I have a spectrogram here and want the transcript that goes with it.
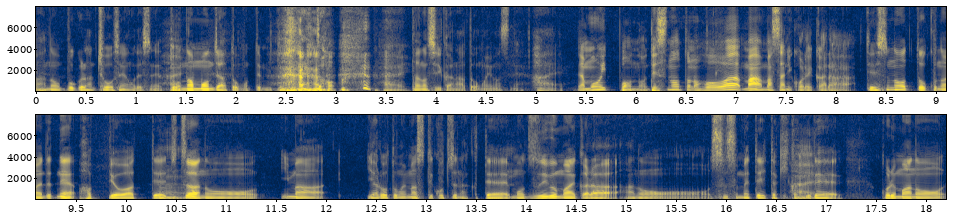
あの僕らの挑戦をですね、はい。どんなもんじゃと思って見てもらえると はい。楽しいかなと思いますね。はい、じゃあもう一本のデスノートの方はまあまさにこれから。デスノートこの間ね発表あって、うん。実はあのー今やろうと思いますってことじゃなくてもうずいぶん前からあのー進めていた企画で、これもあの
